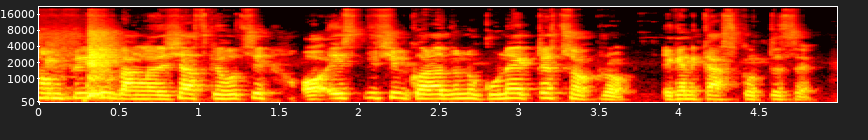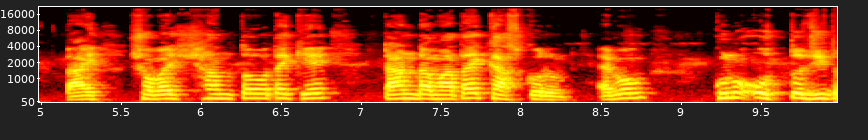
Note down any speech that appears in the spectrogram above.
সম্প্রীতি বাংলাদেশে আজকে হচ্ছে অস্থিতিশীল করার জন্য কোনো একটা চক্র এখানে কাজ করতেছে। তাই সবাই শান্ত থেকে ঠান্ডা মাথায় কাজ করুন এবং কোনো উত্তেজিত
